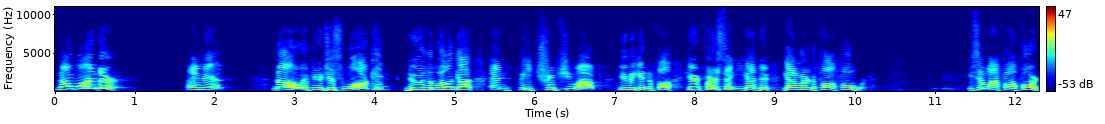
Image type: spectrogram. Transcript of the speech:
No wonder. Amen. No, if you're just walking, doing the will of God, and He trips you up, you begin to fall. Here, first thing you got to do, you got to learn to fall forward. He said, Why fall forward?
